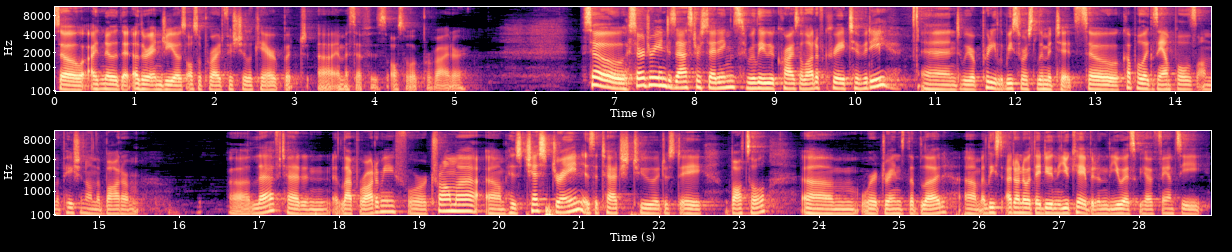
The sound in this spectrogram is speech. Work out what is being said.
So I know that other NGOs also provide fistula care, but uh, MSF is also a provider. So, surgery in disaster settings really requires a lot of creativity, and we are pretty resource limited. So, a couple examples on the patient on the bottom uh, left had an, a laparotomy for trauma. Um, his chest drain is attached to just a bottle um, where it drains the blood. Um, at least, I don't know what they do in the UK, but in the US, we have fancy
